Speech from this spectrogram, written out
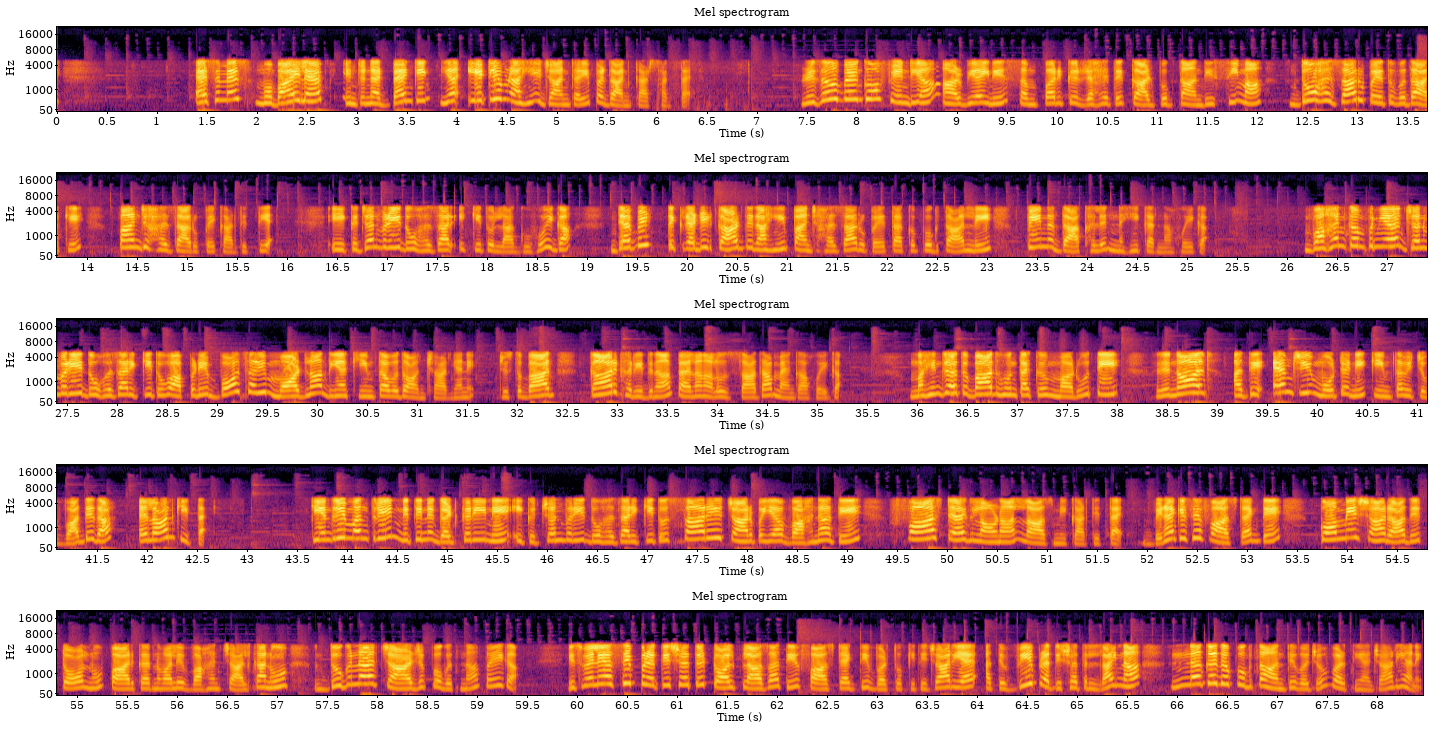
SMS mobile app, internet banking ਜਾਂ ਏਟੀਐਮ ਰਾਹੀਂ ਜਾਣਕਾਰੀ ਪ੍ਰਦਾਨ ਕਰ ਸਕਦਾ ਹੈ। Reserve bank of India RBI ਨੇ ਸੰਪਰਕ ਰਹਿਤ ਕਾਰਡ ਭੁਗਤਾਨ ਦੀ ਸੀਮਾ 2000 ਰੁਪਏ ਤੋਂ ਵਧਾ ਕੇ 5000 ਰੁਪਏ ਕਰ ਦਿੱਤੀ ਹੈ। 1 ਜਨਵਰੀ 2021 ਤੋਂ ਲਾਗੂ ਹੋਏਗਾ ਡੈਬਿਟ ਤੇ ਕ੍ਰੈਡਿਟ ਕਾਰਡ ਦੇ ਰਾਹੀਂ 5000 ਰੁਪਏ ਤੱਕ ਭੁਗਤਾਨ ਲਈ ਪਿਨ ਦਾਖਲ ਨਹੀਂ ਕਰਨਾ ਹੋਏਗਾ। ਵਾਹਨ ਕੰਪਨੀਆਂ ਜਨਵਰੀ 2021 ਤੋਂ ਆਪਣੇ ਬਹੁਤ ਸਾਰੇ ਮਾਡਲਾਂ ਦੀਆਂ ਕੀਮਤਾਂ ਵਧਾਉਣ ਜਾ ਰਹੀਆਂ ਨੇ, ਜਿਸ ਤੋਂ ਬਾਅਦ ਕਾਰ ਖਰੀਦਣਾ ਪਹਿਲਾਂ ਨਾਲੋਂ ਜ਼ਿਆਦਾ ਮਹਿੰਗਾ ਹੋਏਗਾ। ਮਹਿੰਦਰਾ ਤੋਂ ਬਾਅਦ ਹੁਣ ਤੱਕ ਮਾਰੂਤੀ, ਰੇਨੋਲਡ ਅਤੇ ਐਮਜੀ ਮੋਟਰ ਨੇ ਕੀਮਤਾਂ ਵਿੱਚ ਵਾਧੇ ਦਾ ਐਲਾਨ ਕੀਤਾ ਹੈ। ਕੇਂਦਰੀ ਮੰਤਰੀ ਨਿਤਿਨ ਗਡਕਰੀ ਨੇ 1 ਜਨਵਰੀ 2021 ਤੋਂ ਸਾਰੇ 4 ਪਹੀਆ ਵਾਹਨਾਂ ਤੇ ਫਾਸਟੈਗ ਲਾਉਣਾ ਲਾਜ਼ਮੀ ਕਰ ਦਿੱਤਾ ਹੈ। ਬਿਨਾਂ ਕਿਸੇ ਫਾਸਟੈਗ ਦੇ ਕੌਮੀ ਸ਼ਾਹਰਾਹ ਦੇ ਟੋਲ ਨੂੰ ਪਾਰ ਕਰਨ ਵਾਲੇ ਵਾਹਨ ਚਾਲਕਾਂ ਨੂੰ ਦੁੱਗਣਾ ਚਾਰਜ ਭੁਗਤਣਾ ਪਏਗਾ। ਇਸ ਵੇਲੇ 80% ਟੋਲ ਪਲਾਜ਼ਾ ਤੇ ਫਾਸਟੈਗ ਦੀ ਵਰਤੋਂ ਕੀਤੀ ਜਾ ਰਹੀ ਹੈ ਅਤੇ 20% ਲਾਈਨਾਂ ਨਕਦ ਭੁਗਤਾਨ ਦੇ ਵਜੋਂ ਵਰਤੀਆਂ ਜਾ ਰਹੀਆਂ ਨੇ।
